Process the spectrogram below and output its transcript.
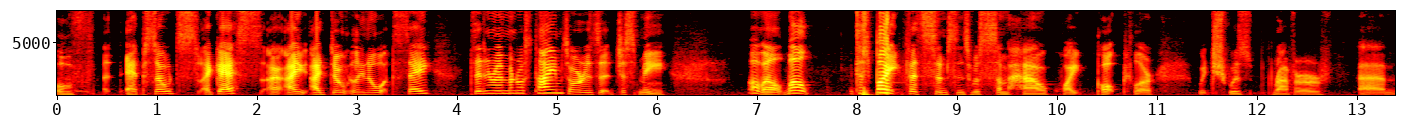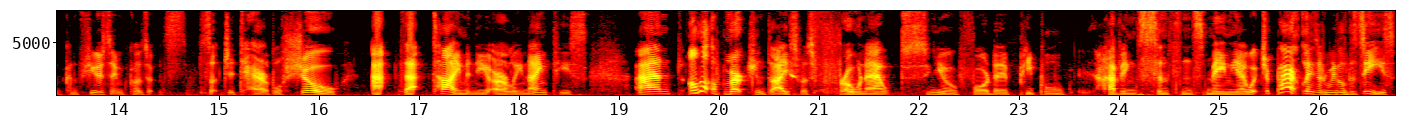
of episodes. I guess I, I I don't really know what to say. Did you remember those times, or is it just me? Oh well, well. Despite that, Simpsons was somehow quite popular, which was rather um, confusing because it was such a terrible show at that time in the early 90s and a lot of merchandise was thrown out, you know, for the people having Simpsons mania, which apparently is a real disease.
